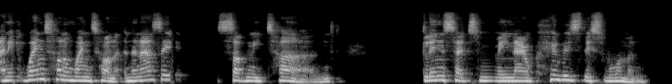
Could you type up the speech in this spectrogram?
and it went on and went on. And then as it suddenly turned, Glyn said to me, Now, who is this woman?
